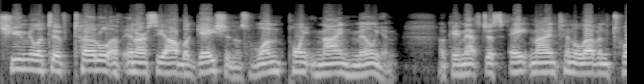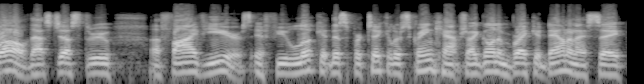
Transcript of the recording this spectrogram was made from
cumulative total of NRC obligations 1.9 million. Okay, and that's just 8, 9, 10, 11, 12. That's just through uh, five years. If you look at this particular screen capture, I go in and break it down and I say,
